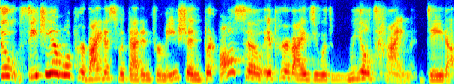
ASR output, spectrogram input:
So CGM will provide us with that information, but also it provides you with real time data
